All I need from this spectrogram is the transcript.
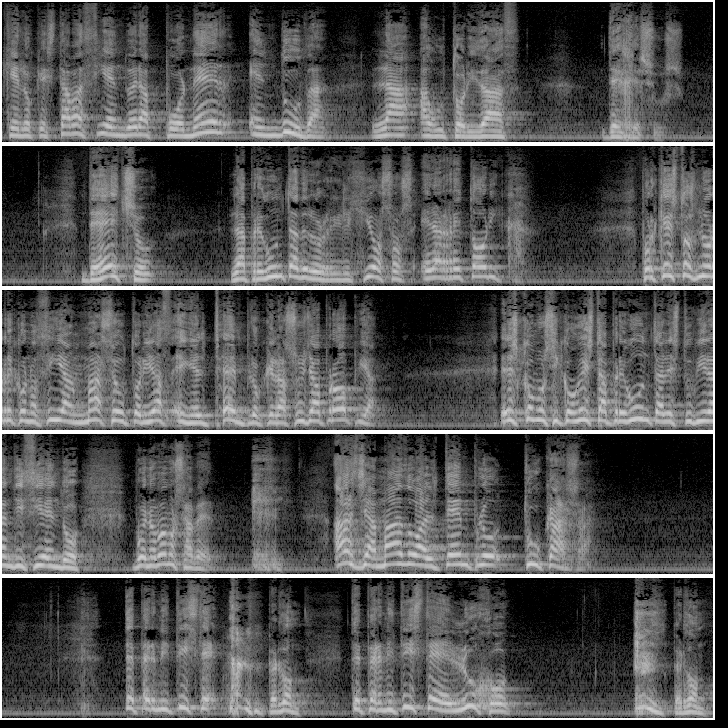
que lo que estaba haciendo era poner en duda la autoridad de Jesús. De hecho, la pregunta de los religiosos era retórica, porque estos no reconocían más autoridad en el templo que la suya propia. Es como si con esta pregunta le estuvieran diciendo, bueno, vamos a ver, has llamado al templo tu casa. Te permitiste, perdón, te permitiste el lujo, perdón,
